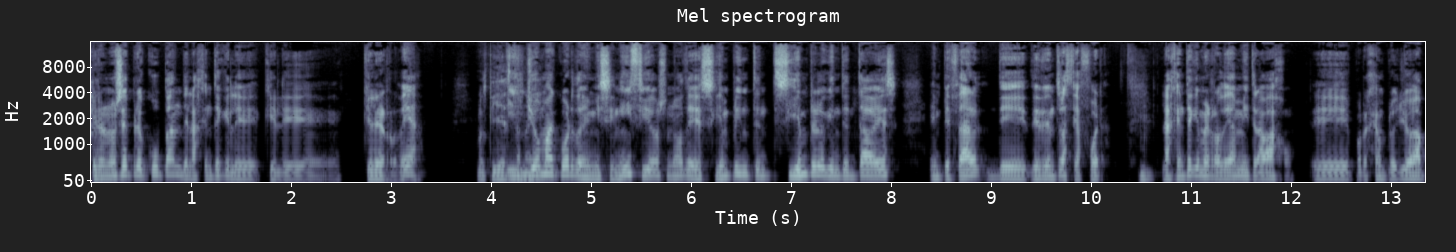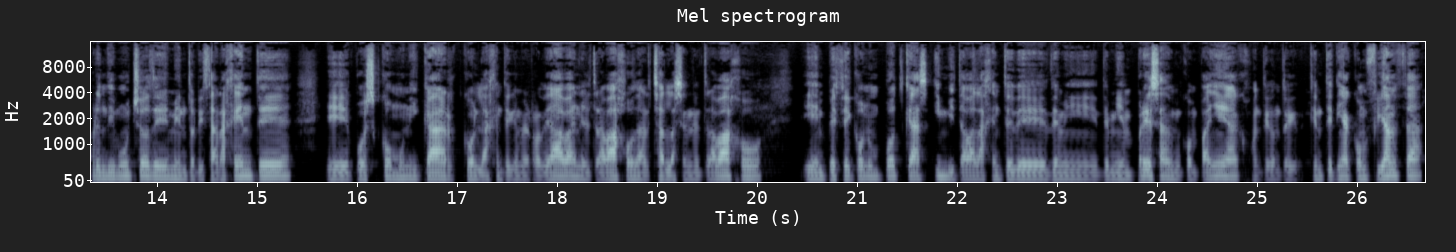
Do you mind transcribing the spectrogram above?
pero no se preocupan de la gente que le, que le, que le rodea. Los que ya Y están yo ahí. me acuerdo de mis inicios, ¿no? De siempre, siempre lo que he intentado es empezar de, de dentro hacia afuera. Mm. La gente que me rodea en mi trabajo. Eh, por ejemplo, yo aprendí mucho de mentorizar a gente, eh, pues comunicar con la gente que me rodeaba en el trabajo, dar charlas en el trabajo. Y empecé con un podcast, invitaba a la gente de, de mi, de mi empresa, de mi compañía, gente con quien tenía confianza.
